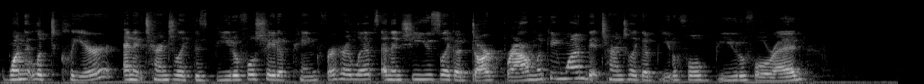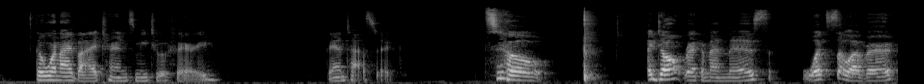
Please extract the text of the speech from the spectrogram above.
one that looked clear and it turned to like this beautiful shade of pink for her lips. And then she used like a dark brown looking one that turned to like a beautiful, beautiful red. The one I buy turns me to a fairy. Fantastic. So I don't recommend this whatsoever.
